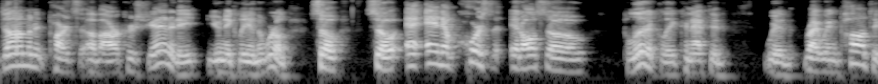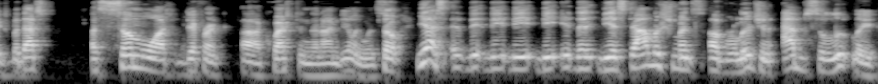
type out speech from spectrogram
dominant parts of our Christianity uniquely in the world. So so and of course it also politically connected with right wing politics, but that's a somewhat different uh, question that I'm dealing with. So yes, the the the the the, establishments of religion absolutely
